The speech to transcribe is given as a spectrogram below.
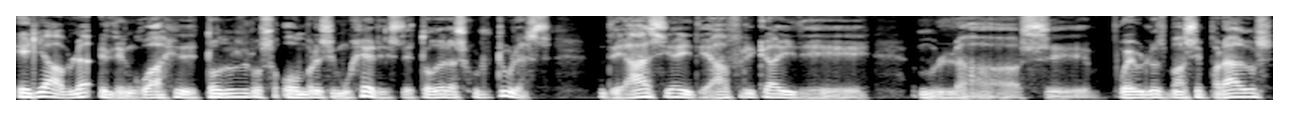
ella habla el lenguaje de todos los hombres y mujeres, de todas las culturas, de Asia y de África y de los eh, pueblos más separados,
